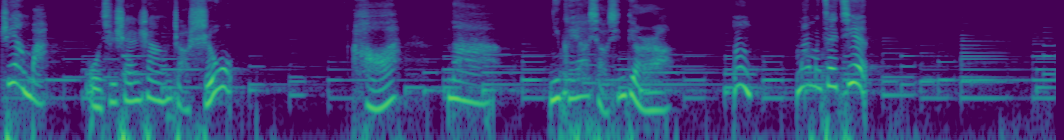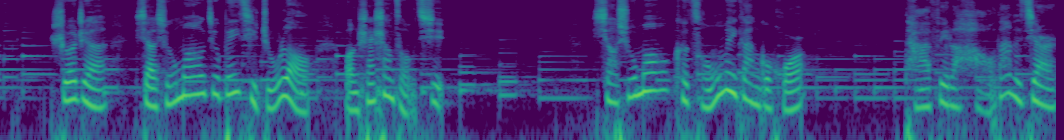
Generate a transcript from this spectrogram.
这样吧，我去山上找食物。好啊，那，你可要小心点儿啊。嗯，妈妈再见。说着，小熊猫就背起竹篓往山上走去。小熊猫可从没干过活儿，它费了好大的劲儿，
